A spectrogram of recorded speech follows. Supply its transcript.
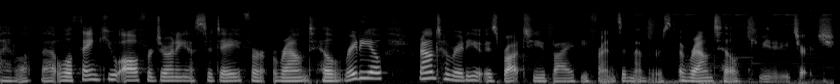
I love that. Well, thank you all for joining us today for Round Hill Radio. Round Hill Radio is brought to you by the friends and members of Round Hill Community Church.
